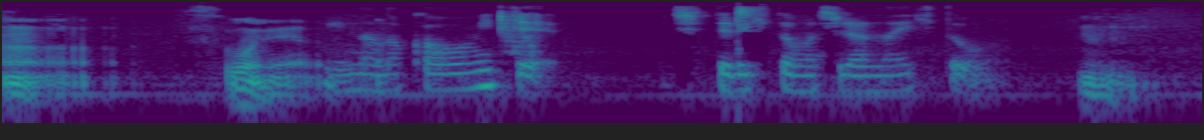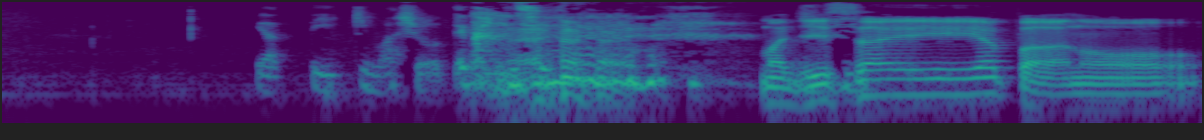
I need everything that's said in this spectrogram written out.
うん。すごいね。みんなの顔を見て知ってる人も知らない人もうん。やっていきましょうって感じ。まあ実際やっぱあの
